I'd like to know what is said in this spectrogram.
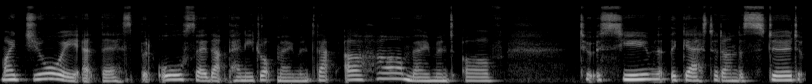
my joy at this, but also that penny drop moment, that aha moment of to assume that the guest had understood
